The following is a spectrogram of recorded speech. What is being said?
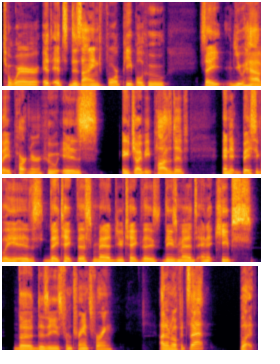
to where it, it's designed for people who say you have a partner who is HIV positive and it basically is they take this med, you take these these meds, and it keeps the disease from transferring. I don't know if it's that, but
